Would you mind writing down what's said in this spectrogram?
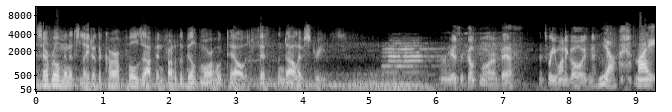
Several minutes later, the car pulls up in front of the Biltmore Hotel at 5th and Olive Streets. Well, here's the Biltmore, Beth. That's where you want to go, isn't it? Yeah, my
